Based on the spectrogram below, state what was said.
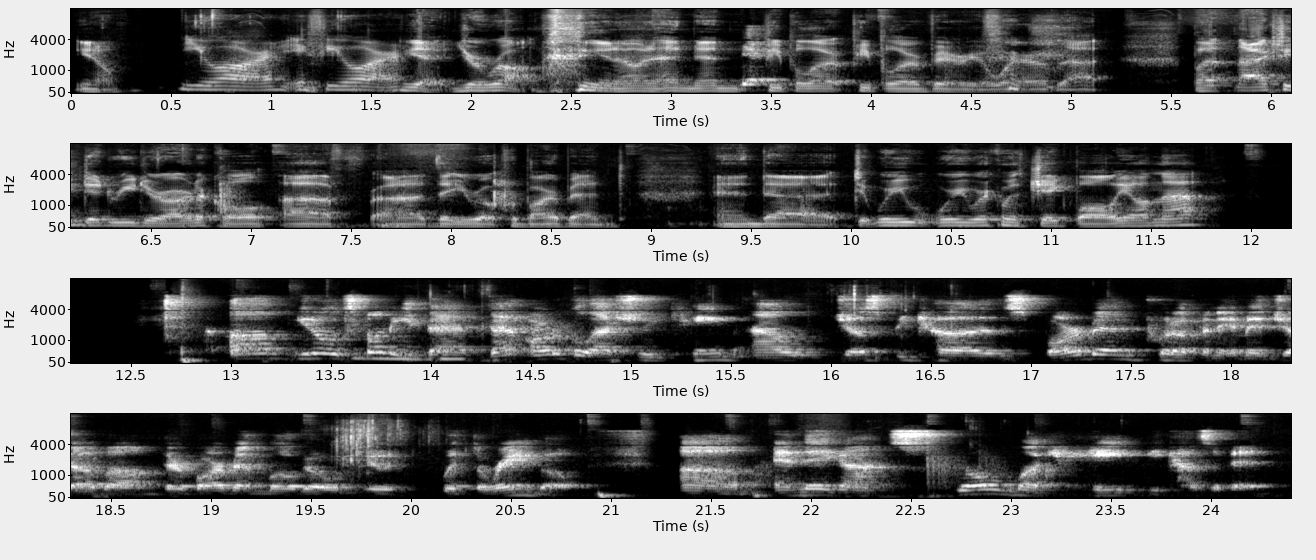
you know, you are if you are. Yeah you're wrong you know and and yeah. people are people are very aware of that. But i actually did read your article uh, uh, that you wrote for barbend. And uh, did, were, you, were you working with Jake Boly on that you know, it's funny that that article actually came out just because BarBend put up an image of um, their BarBend logo with, with the rainbow, um, and they got so much hate because of it.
